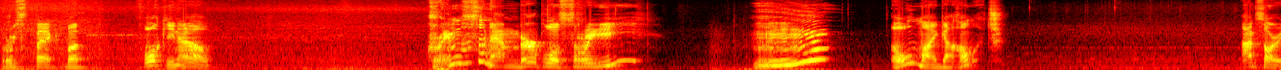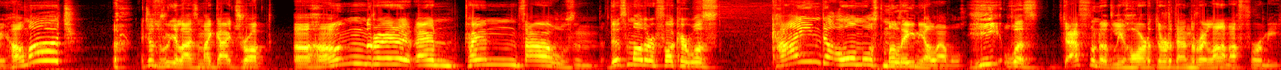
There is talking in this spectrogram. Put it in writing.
Respect, but fucking hell. Crimson Amber plus three? Hmm? Oh my god, how much? I'm sorry, how much? I just realized my guy dropped a hundred and ten thousand. This motherfucker was kinda almost Malenia level. He was definitely harder than Rellana for me.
